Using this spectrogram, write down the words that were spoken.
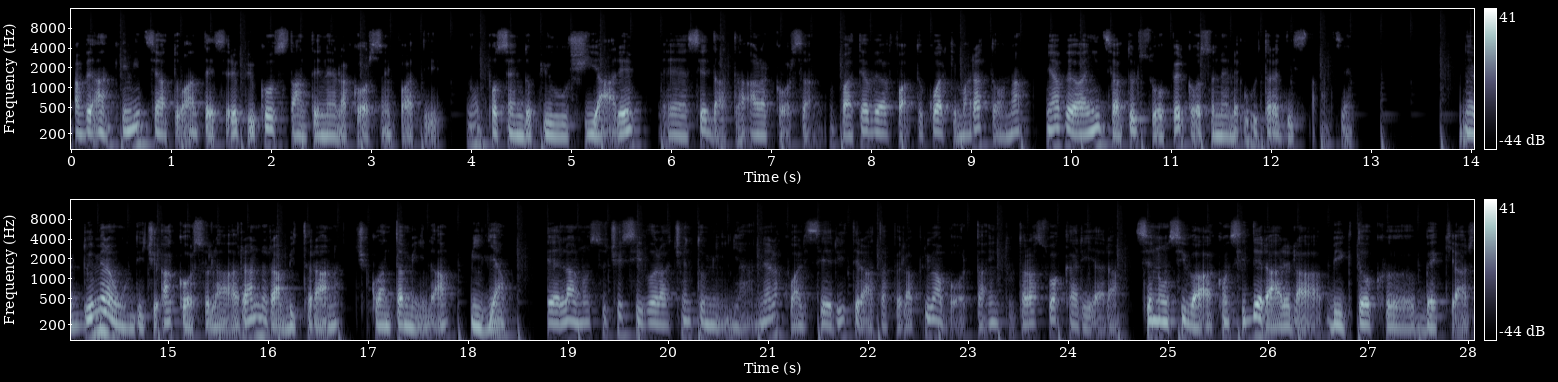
aveva anche iniziato ad essere più costante nella corsa, infatti non potendo più sciare eh, si è data alla corsa, infatti aveva fatto qualche maratona e aveva iniziato il suo percorso nelle ultradistanze. Nel 2011 ha corso la Run Rabbit Run 50.000 miglia e l'anno successivo la 100 miglia, nella quale si è ritirata per la prima volta in tutta la sua carriera, se non si va a considerare la Big Dog eh, Backyard.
